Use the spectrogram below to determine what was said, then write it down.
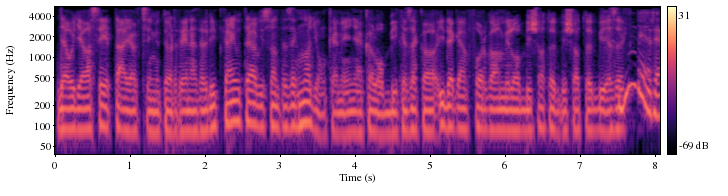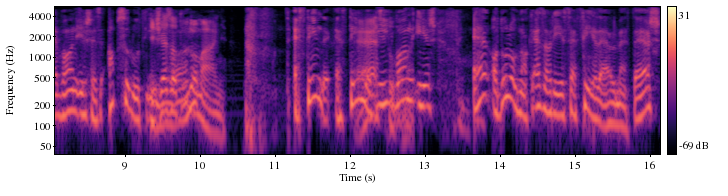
de ugye a Szép Tájak című történetet ritkán jut el, viszont ezek nagyon kemények a lobbik, ezek a idegenforgalmi lobby, stb. stb. Ezek... Mindenre van, és ez abszolút így És ez van. a tudomány. Ez tényleg, ez tényleg ez így tudom. van, és el, a dolognak ez a része félelmetes,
